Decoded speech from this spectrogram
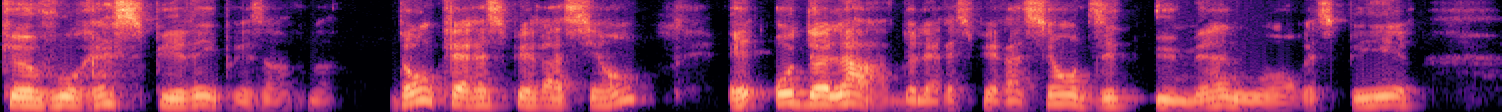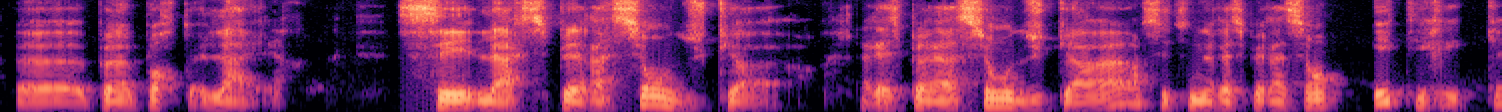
que vous respirez présentement. Donc, la respiration est au-delà de la respiration dite humaine où on respire, euh, peu importe l'air. C'est la respiration du cœur. La respiration du cœur, c'est une respiration éthérique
